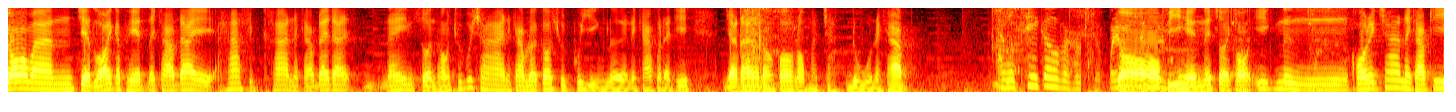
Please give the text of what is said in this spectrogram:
ก็ประมาณ 700กระเพชรนะครับได้ 50ขั้นนะครับได้ได้ในส่วนของชุดผู้ชายนะครับแล้วก็ชุดผู้หญิงเลยนะครับคนไหนที่อยากได้น้องก็ลองมาจัดดูนะครับ ก็พี่เห็นในส่วนของอีกหนึ่งคอลเลกชันนะครับที่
